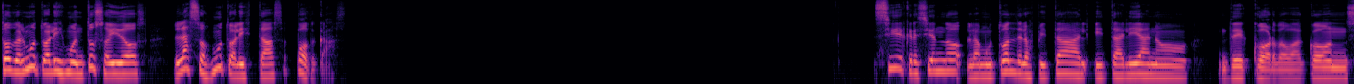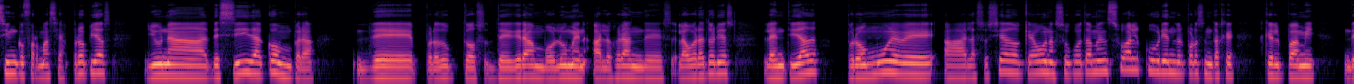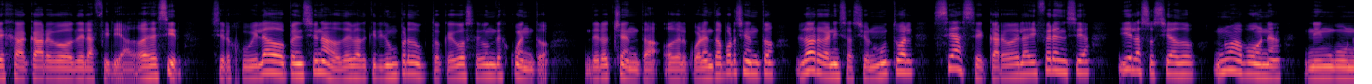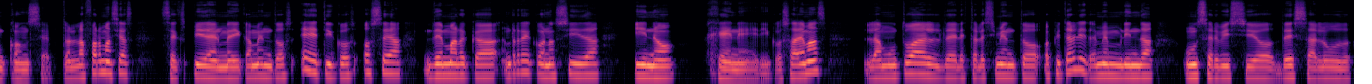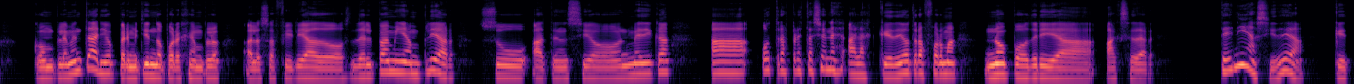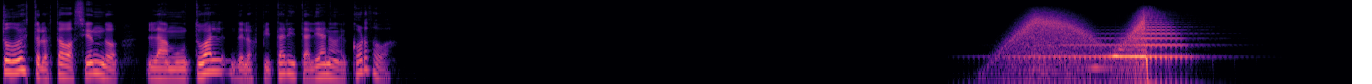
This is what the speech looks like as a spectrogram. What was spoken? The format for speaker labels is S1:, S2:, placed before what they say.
S1: Todo el mutualismo en tus oídos, Lazos Mutualistas Podcast. Sigue creciendo la mutual del Hospital Italiano de Córdoba, con cinco farmacias propias y una decidida compra de productos de gran volumen a los grandes laboratorios. La entidad promueve al asociado que abona su cuota mensual cubriendo el porcentaje que el PAMI deja a cargo del afiliado. Es decir, si el jubilado o pensionado debe adquirir un producto que goce de un descuento del 80 o del 40%, la organización mutual se hace cargo de la diferencia y el asociado no abona ningún concepto. En las farmacias se expiden medicamentos éticos, o sea, de marca reconocida y no genéricos. Además, la mutual del establecimiento hospitalario también brinda un servicio de salud complementario, permitiendo, por ejemplo, a los afiliados del PAMI ampliar su atención médica a otras prestaciones a las que de otra forma no podría acceder. ¿Tenías idea que todo esto lo estaba haciendo la mutual del Hospital Italiano de Córdoba?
